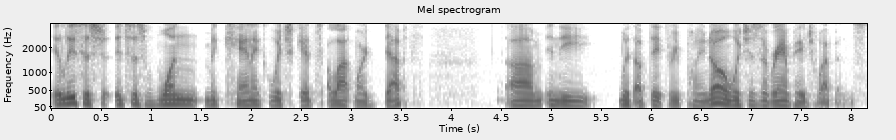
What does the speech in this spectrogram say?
At least it's it's just one mechanic which gets a lot more depth um, in the with update 3.0, which is the rampage weapons.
